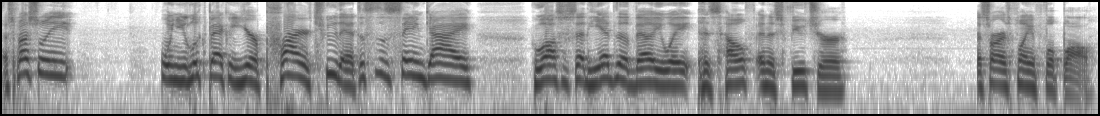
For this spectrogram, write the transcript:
Especially when you look back a year prior to that, this is the same guy who also said he had to evaluate his health and his future as far as playing football.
